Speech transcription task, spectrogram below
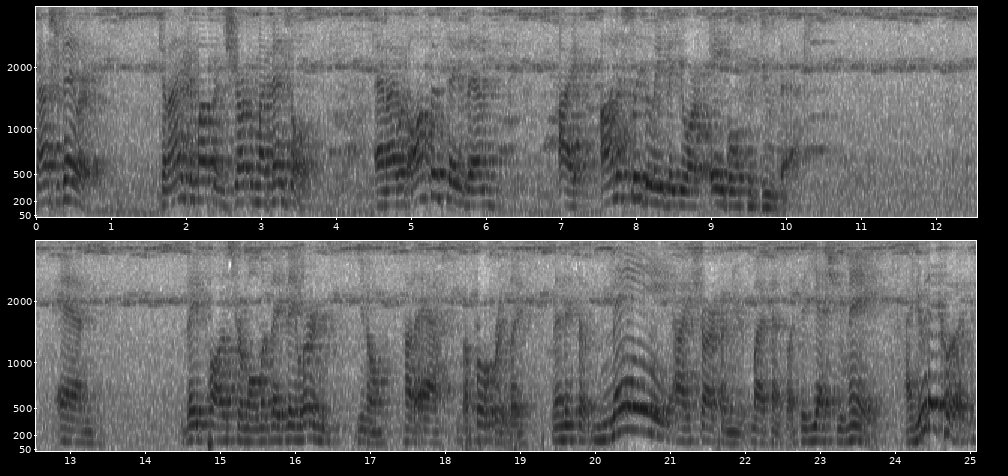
Pastor Taylor, can I come up and sharpen my pencil? And I would often say to them, I honestly believe that you are able to do that. And they pause for a moment. They, they learn, you know, how to ask appropriately. Then they said, May I sharpen your, my pencil? I said, Yes, you may. I knew they could.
